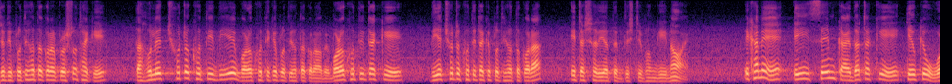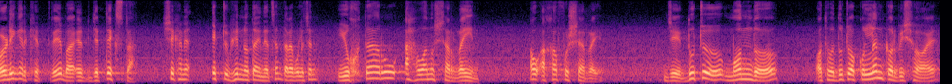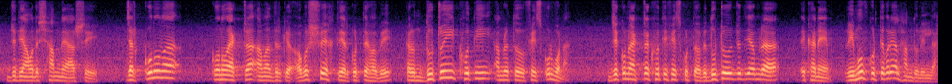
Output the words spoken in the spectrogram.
যদি প্রতিহত করার প্রশ্ন থাকে, তাহলে ছোট ক্ষতি দিয়ে বড় ক্ষতিকে প্রতিহত করা হবে। বড় ক্ষতিটাকে দিয়ে ছোট ক্ষতিটাকে প্রতিহত করা এটা শরীয়তের দৃষ্টিভঙ্গি নয়। এখানে এই সেম কায়দাটাকে কেউ কেউ ওয়ার্ডিংয়ের ক্ষেত্রে বা এর যে টেক্সটটা সেখানে একটু ভিন্নতা এনেছেন। তারা বলেছেন, ইউখতারু আহওয়ানু সার্রাইন ও আখাফু সার্রাইন যে দুটো মন্দ অথবা দুটো অকল্যাণকর বিষয় যদি আমাদের সামনে আসে, যার কোনো না কোনো একটা আমাদেরকে অবশ্যই এখতিয়ার করতে হবে, কারণ দুটোই ক্ষতি আমরা তো ফেস করব না। যে কোনো একটা ক্ষতি ফেস করতে হবে। দুটো যদি আমরা এখানে রিমুভ করতে পারি, আলহামদুলিল্লাহ।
